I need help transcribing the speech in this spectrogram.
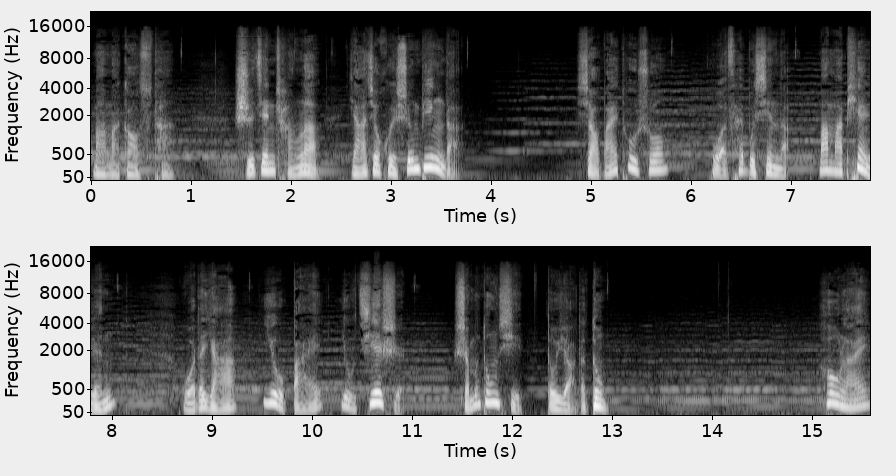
妈妈告诉它，时间长了牙就会生病的。小白兔说：“我才不信呢，妈妈骗人，我的牙又白又结实。”什么东西都咬得动。后来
